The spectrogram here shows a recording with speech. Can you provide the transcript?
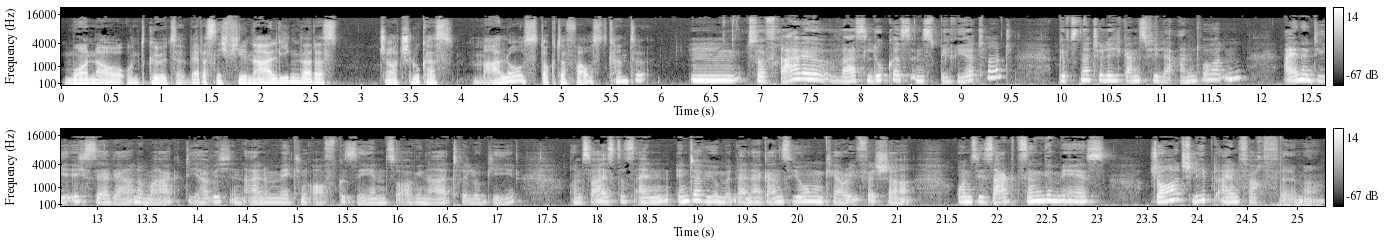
Murnau und Goethe. Wäre das nicht viel naheliegender, dass George Lucas Marlows Dr. Faust kannte? Mm, zur Frage, was Lucas inspiriert hat, gibt es natürlich ganz viele Antworten. Eine, die ich sehr gerne mag, die habe ich in einem Making-of gesehen zur Originaltrilogie. Und zwar ist das ein Interview mit einer ganz jungen Carrie Fisher. Und sie sagt sinngemäß, George liebt einfach Filme.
